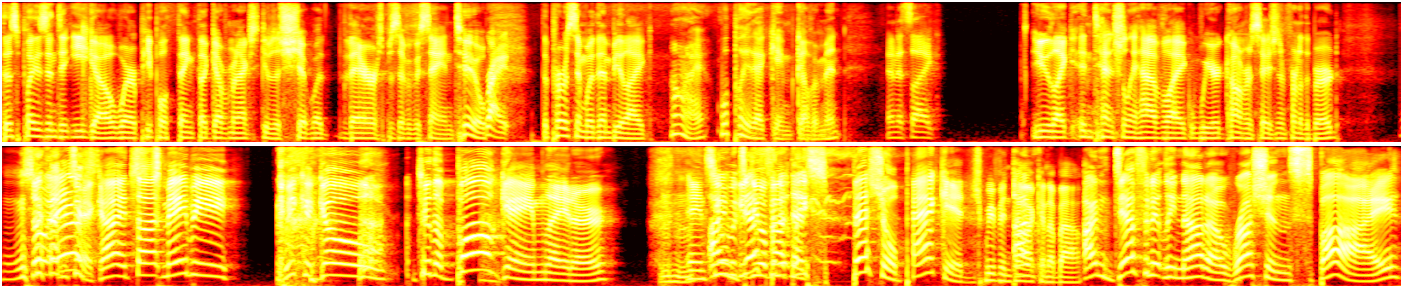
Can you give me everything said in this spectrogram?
this plays into ego where people think the government actually gives a shit what they're specifically saying. Two, Right. the person would then be like, all right, we'll play that game, government, and it's like you like intentionally have like weird conversation in front of the bird. So Eric, I thought maybe we could go to the ball game later and see what I'm we could do about definitely- that special package we've been talking about. I'm definitely not a Russian spy.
